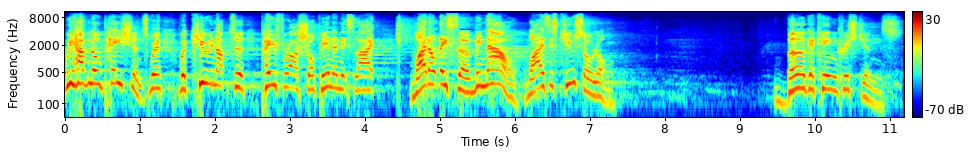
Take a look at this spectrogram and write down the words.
We have no patience. We're, we're queuing up to pay for our shopping and it's like, why don't they serve me now? Why is this queue so long? Burger King Christians.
